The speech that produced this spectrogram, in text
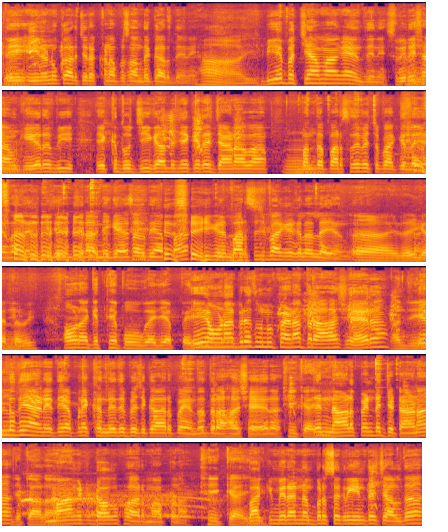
ਤੇ ਇਹਨਾਂ ਨੂੰ ਘਰ 'ਚ ਰੱਖਣਾ ਪਸੰਦ ਕਰਦੇ ਨੇ। ਹਾਂ ਜੀ। ਵੀ ਇਹ ਬੱਚਿਆਂ ਵਾਂਗ ਆਉਂਦੇ ਨੇ। ਸਵੇਰੇ ਸ਼ਾਮ ਕੇਅਰ ਵੀ ਇੱਕ ਦੂਜੀ ਗੱਲ ਜੇ ਕਿਤੇ ਜਾਣਾ ਵਾ ਬੰਦਾ ਪਰਸ ਦੇ ਵਿੱਚ ਪਾ ਕੇ ਲੈ ਜਾਂਦਾ ਨੇ, ਜਨਾਨੀ ਕਹਿ ਸਕਦੇ ਆਪਾਂ ਵੀ ਪਰਸ 'ਚ ਪਾ ਕੇ ਅਗਲਾ ਲੈ ਜਾਂਦਾ। ਹਾਂ ਸਹੀ ਗੱਲ ਆ ਬਈ। ਆਉਣਾ ਕਿੱਥੇ ਪਊਗਾ ਜੀ ਆਪੇ ਇਹ ਆਉਣਾ ਵੀਰੇ ਤੁਹਾਨੂੰ ਪੈਣਾ ਦਰਾਹਾ ਸ਼ਹਿਰ। ਇਹ ਲੁਧਿਆਣੇ ਤੇ ਆਪਣੇ ਖੰਨੇ ਦੇ ਵਿਚਕਾਰ ਪੈ ਜਾਂਦਾ ਦਰਾਹਾ ਸ਼ਹਿਰ। ਤੇ ਨਾਲ ਪਿੰਡ ਜਟਾਣਾ। ਮਾਂਗਟ ਡੌਗ ਫਾਰਮ ਆਪਣਾ। ਠੀਕ ਹੈ ਜੀ। ਬਾਕੀ ਮੇਰਾ ਨੰਬਰ ਸਕਰੀਨ ਤੇ ਚੱਲਦਾ।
